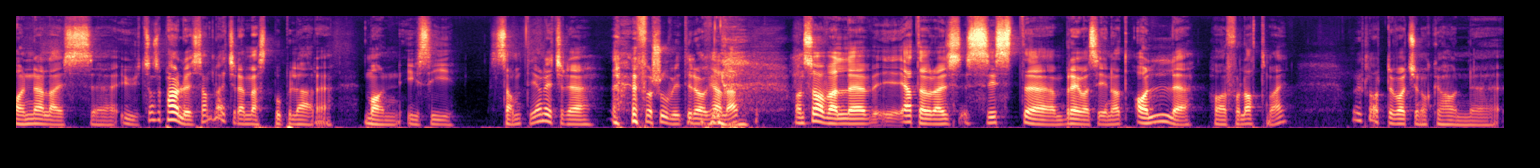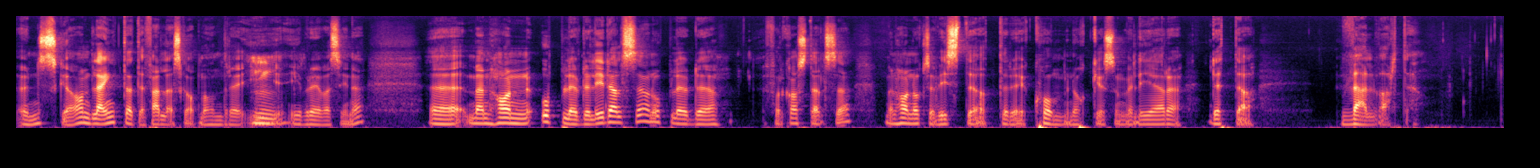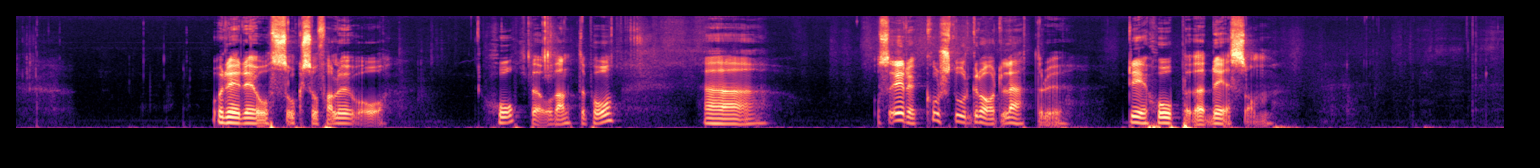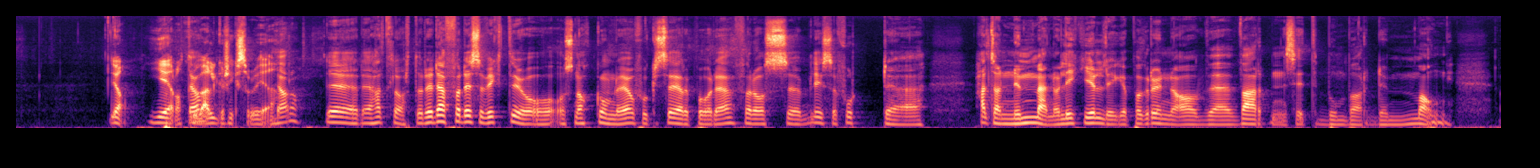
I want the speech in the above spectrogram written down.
annerledes eh, ut. Sånn som Paulus. Han ble ikke den mest populære mann i si samtid. Han er ikke det for så vidt i dag heller. Han sa vel eh, i et av de siste brevene sine at 'alle har forlatt meg'. Og det er klart det var ikke noe han eh, ønska. Han lengta etter fellesskap med andre i, Mm. i brevene sine. Men han opplevde lidelse, han opplevde forkastelse. Men han også visste at det kom noe som ville gjøre dette vel verdt det. Og det er det oss også faller over å håpe og vente på. Eh, og så er det hvor stor grad leter du det håpet være det som Ja, gjør at du Ja. velger slik som du gjør. Ja da, det, det er helt klart. Og det er derfor det er så viktig å, å snakke om det og fokusere på det. For oss eh, blir så fort eh, helt sånn nummen og likegyldige pga. Eh, verden sitt bombardement.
